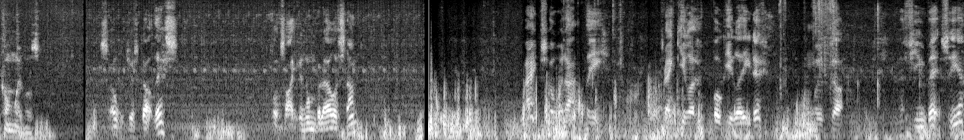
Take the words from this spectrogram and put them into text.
Come with us. So we just got this. Looks like an umbrella stand. Right, so we're at the regular buggy lady and we've got a few bits here.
